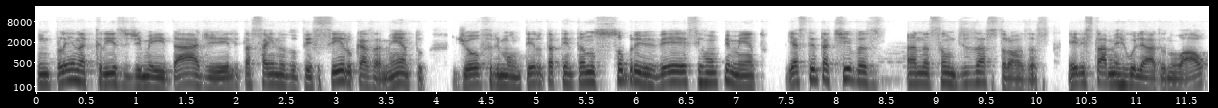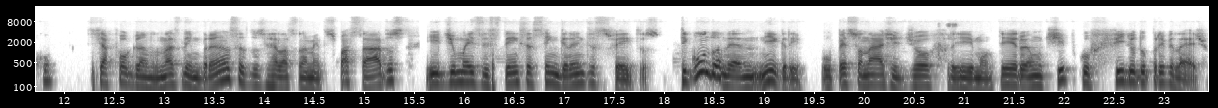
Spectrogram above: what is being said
em plena crise de meia-idade, ele está saindo do terceiro casamento. Geoffrey Monteiro está tentando sobreviver a esse rompimento. E as tentativas, Ana, são desastrosas. Ele está mergulhado no álcool, se afogando nas lembranças dos relacionamentos passados e de uma existência sem grandes feitos. Segundo André Nigri, o personagem Geoffrey Monteiro é um típico filho do privilégio.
